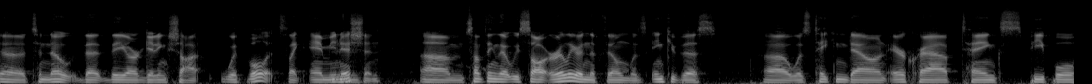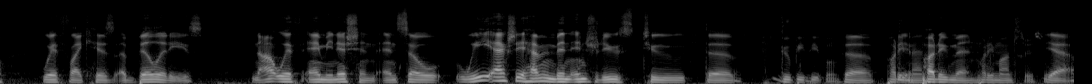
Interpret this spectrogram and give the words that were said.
uh, to note that they are getting shot with bullets, like ammunition. Um, something that we saw earlier in the film was Incubus uh, was taking down aircraft, tanks, people with like his abilities, not with ammunition. And so we actually haven't been introduced to the Goopy people, the Putty yeah, men. putty men. putty monsters. Yeah,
